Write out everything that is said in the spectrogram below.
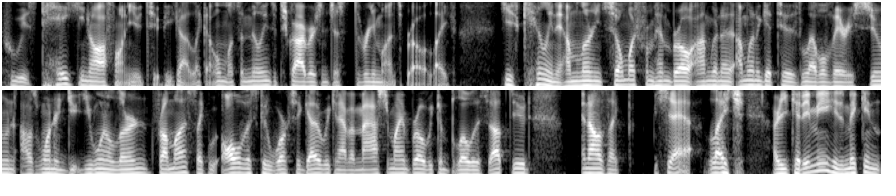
who is taking off on YouTube. He got like almost a million subscribers in just three months, bro. Like, he's killing it. I'm learning so much from him, bro. I'm gonna I'm gonna get to his level very soon. I was wondering, do you want to learn from us? Like, all of us could work together. We can have a mastermind, bro. We can blow this up, dude. And I was like, yeah, like, are you kidding me? He's making,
